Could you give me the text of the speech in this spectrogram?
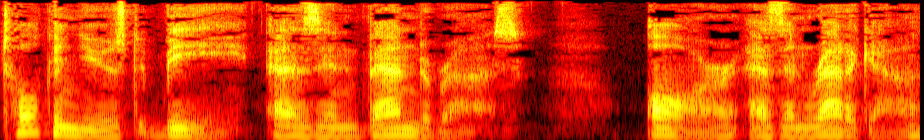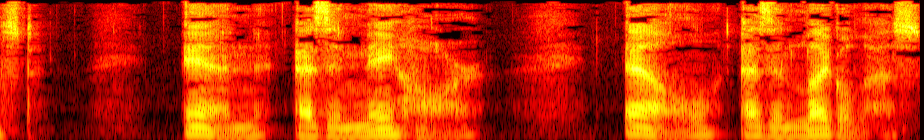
Tolkien used B as in Bandobras, R as in Radagast, N as in Nehar, L as in Legolas,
